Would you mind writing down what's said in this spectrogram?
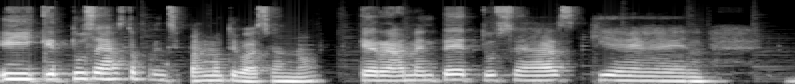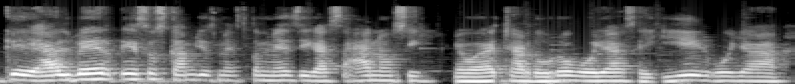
y que tú seas tu principal motivación, ¿no? Que realmente tú seas quien que al ver esos cambios mes con mes digas, ah, no, sí, me voy a echar duro, voy a seguir, voy a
